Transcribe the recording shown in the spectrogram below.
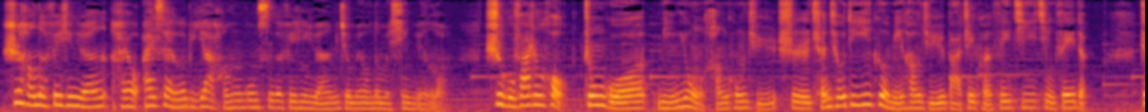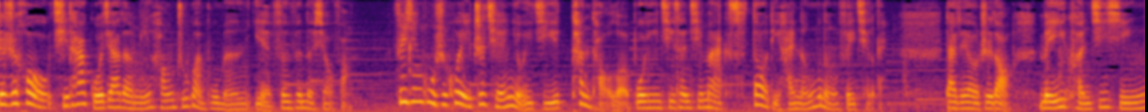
狮航的飞行员还有埃塞俄比亚航空公司的飞行员就没有那么幸运了。事故发生后，中国民用航空局是全球第一个民航局把这款飞机禁飞的。这之后，其他国家的民航主管部门也纷纷的效仿。飞行故事会之前有一集探讨了波音737 MAX 到底还能不能飞起来。大家要知道，每一款机型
